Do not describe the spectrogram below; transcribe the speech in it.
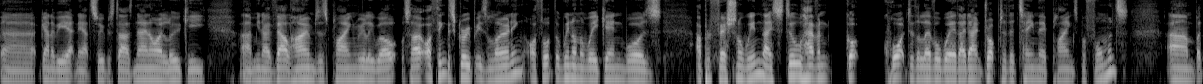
uh, going to be out and out superstars. Nanai Luki, um, you know, Val Holmes is playing really well. So I think this group is learning. I thought the win on the weekend was a professional win. They still haven't got quite to the level where they don't drop to the team they're playing's performance. Um, but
